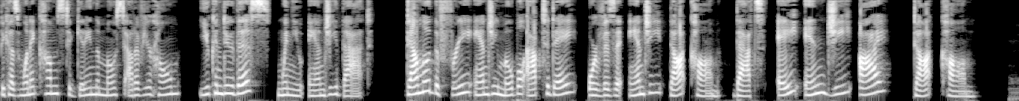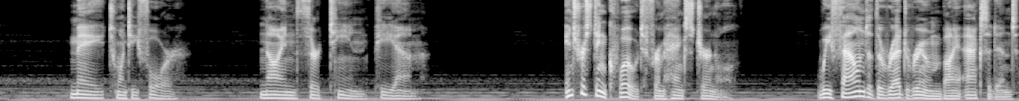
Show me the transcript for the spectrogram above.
Because when it comes to getting the most out of your home, you can do this when you Angi that. Download the free Angi mobile app today or visit Angi.com. That's A-N-G-I dot com. May 24, 9:13 p.m. Interesting quote from Hank's journal. We found the red room by accident,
